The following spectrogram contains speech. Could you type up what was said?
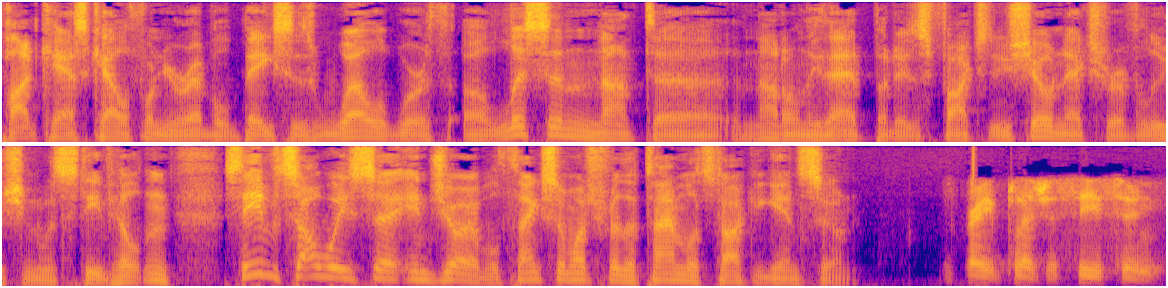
podcast, California Rebel Base, is well worth a listen. Not uh, not only that, but his Fox News show, Next Revolution with Steve Hilton. Steve, it's always uh, enjoyable. Thanks so much for the time. Let's talk again soon. Great pleasure. See you soon.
